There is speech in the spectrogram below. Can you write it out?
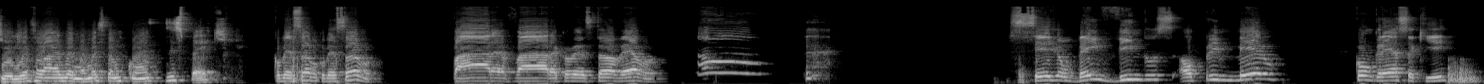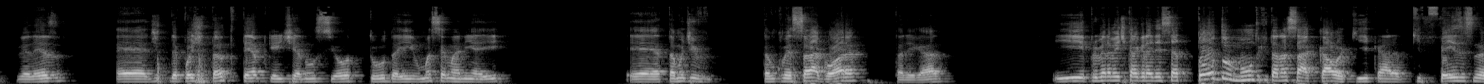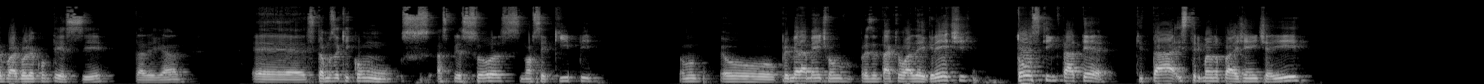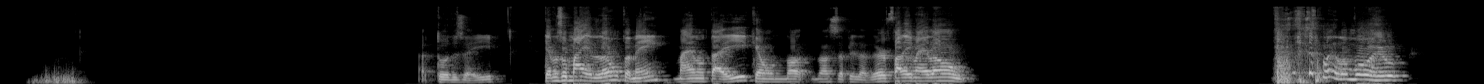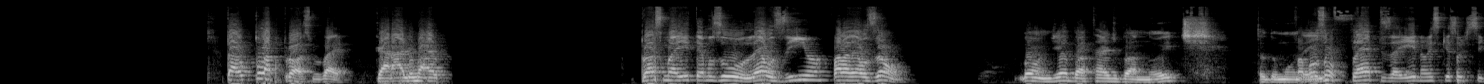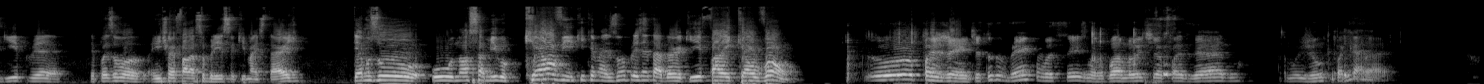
Queria falar nada não, mas estamos com os spec. Começamos, começamos? Para, para, começamos mesmo? Ah! Sejam bem-vindos ao primeiro congresso aqui, beleza? É, de- depois de tanto tempo que a gente anunciou tudo aí, uma semaninha aí. Estamos tamo começando agora, tá ligado? E primeiramente quero agradecer a todo mundo que tá nessa call aqui, cara, que fez esse bagulho acontecer, tá ligado? É, estamos aqui com as pessoas, nossa equipe. Vamos, eu, primeiramente, vamos apresentar aqui o Alegrete, Toskin, que tá até que tá streamando pra gente aí. A todos aí. Temos o Mailão também. Mailão tá aí, que é um no- nosso apresentador. Fala aí, Mailão. o Mailão morreu. Tá, vamos pular pro próximo, vai. Caralho, mas Próximo aí temos o Leozinho. Fala, Leozão. bom dia, boa tarde, boa noite. Todo mundo Famoso aí. Flaps aí. Não esqueçam de seguir, porque depois eu vou- a gente vai falar sobre isso aqui mais tarde. Temos o, o nosso amigo Kelvin aqui, que é mais um apresentador aqui. Fala aí, Kelvão. Opa, gente, tudo bem com vocês, mano? Boa noite, rapaziada. Tamo junto pra caralho.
